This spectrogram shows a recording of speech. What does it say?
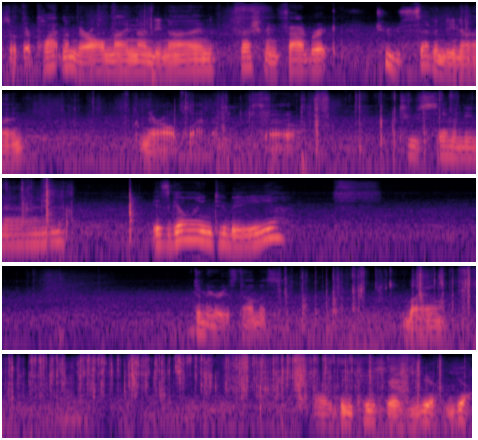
So if they're platinum, they're all $9.99. Freshman fabric, $2.79. And they're all platinum. So $2.79 is going to be Demaryius Thomas. Bam. As BT says, yeah, yeah.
